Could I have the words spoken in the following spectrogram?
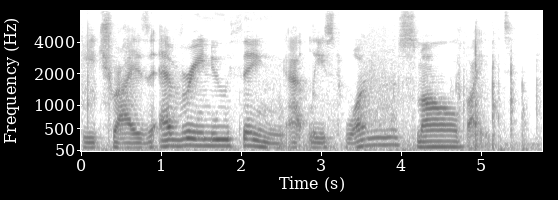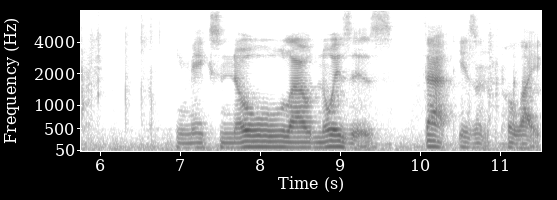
He tries every new thing at least one small bite. He makes no loud noises. That isn't polite.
